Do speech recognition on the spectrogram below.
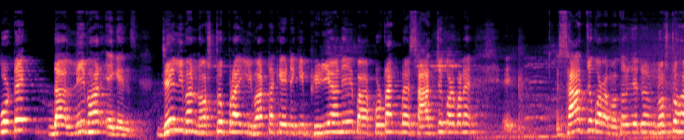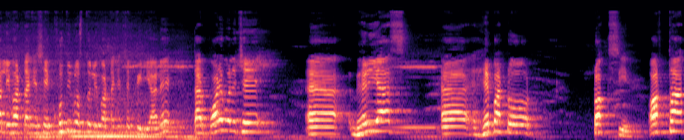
প্রোটেক্ট দ্য লিভার এগেন্স্ট যে লিভার নষ্ট প্রায় লিভারটাকে এটাকে ফিরিয়ে আনে বা প্রোটেক্ট বা সাহায্য করে মানে সাহায্য করার মতন যেটা নষ্ট হওয়া লিভারটাকে, সে ক্ষতিগ্রস্ত লিভারটাকে সে ফিরিয়ে আনে। তারপরে বলেছে ভেরিয়াস হেপাটো টক্সিন অর্থাৎ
